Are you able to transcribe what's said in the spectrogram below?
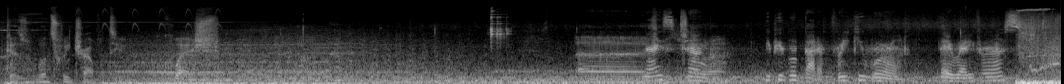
Because once we travel to Quesh... Uh, nice jungle. You people got a freaky world. They ready for us?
